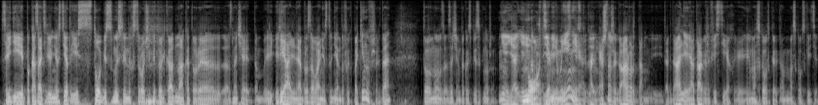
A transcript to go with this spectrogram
среди показателей университета есть 100 бессмысленных строчек и только одна, которая означает там ре- реальное образование студентов, их покинувших, да, то ну за- зачем такой список нужен? Не, я, я не Но, я тем не менее, списки, да. конечно же, Гарвард там и так далее, а также физтех и, и московская, там, московские эти,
